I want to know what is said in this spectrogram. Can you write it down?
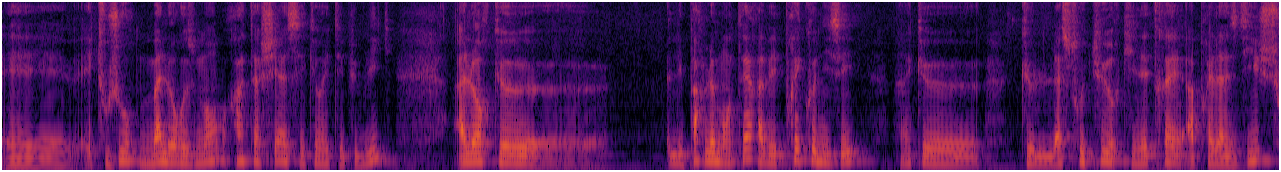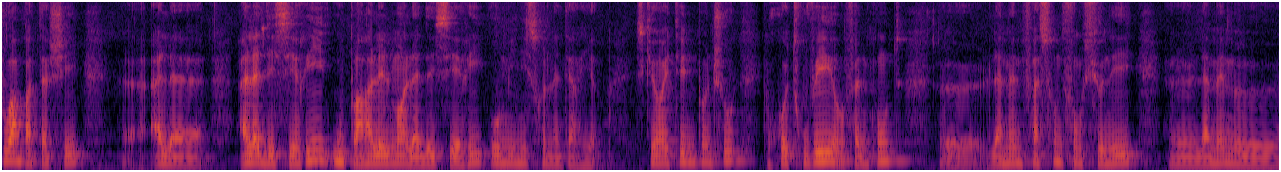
et est toujours malheureusement rattachée à la sécurité publique, alors que euh, les parlementaires avaient préconisé hein, que, que la structure qui naîtrait après la SDIG soit rattachée euh, à la, à la DCRI ou parallèlement à la DCRI au ministre de l'Intérieur ce qui aurait été une bonne chose pour retrouver en fin de compte euh, la même façon de fonctionner, euh, la même euh,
